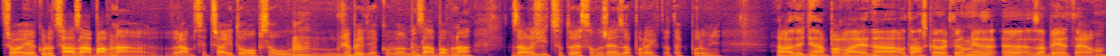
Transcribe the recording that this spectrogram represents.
třeba jako docela zábavná v rámci třeba i toho obsahu. Hmm. Může být jako velmi zábavná. Záleží, co to je samozřejmě za projekt a tak podobně. Ale teď mě napadla jedna otázka, za kterou mě e, zabijete. Jo?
